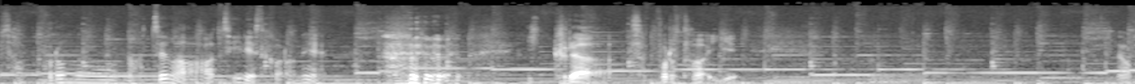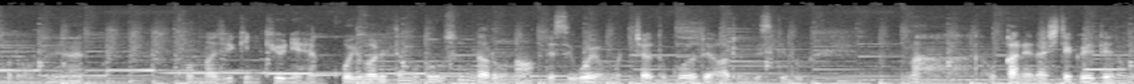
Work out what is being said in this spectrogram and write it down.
札幌も夏は暑いですからね。いくら札幌とはいえ。時期に急に変更言われてもどうするんだろうなってすごい思っちゃうところではあるんですけど、まあ、お金出してくれてるのも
